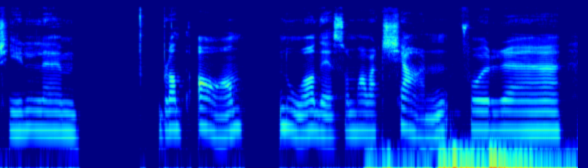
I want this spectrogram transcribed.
til eh, blant annet noe av det som har vært kjernen for eh,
